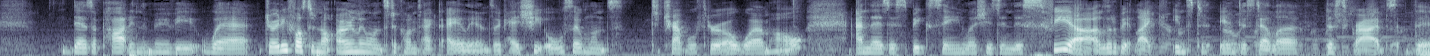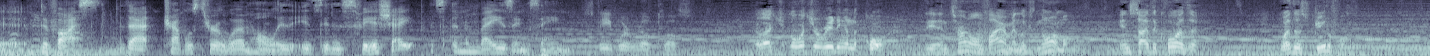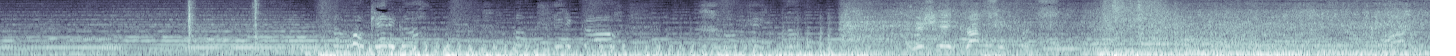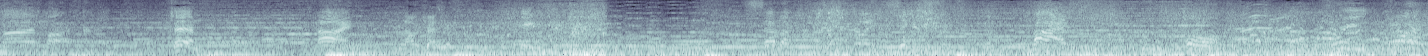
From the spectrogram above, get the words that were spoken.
there's a part in the movie where Jodie Foster not only wants to contact aliens, okay, she also wants to travel through a wormhole. And there's this big scene where she's in this sphere, a little bit like Inst- Interstellar describes the device that travels through a wormhole is, is in a sphere shape. It's an amazing scene. Steve, we're real close. Electrical, what you're reading in the core? The internal environment looks normal. Inside the core, the weather's beautiful. Okay to go. Okay to go. I'm okay to go. Initiate drop sequence. Mark by mark. Ten. Nine. Now transfer. Eight. Seven. Six. Five. Four. Three.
